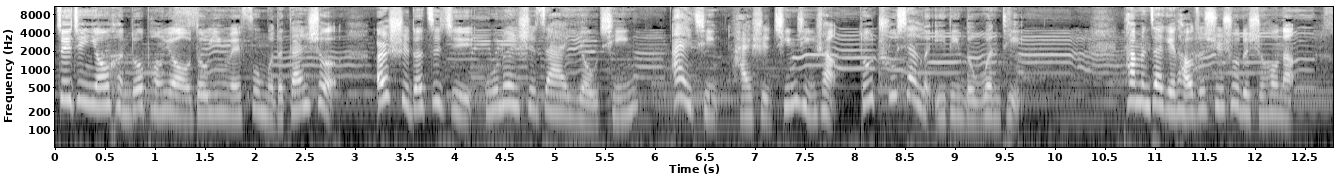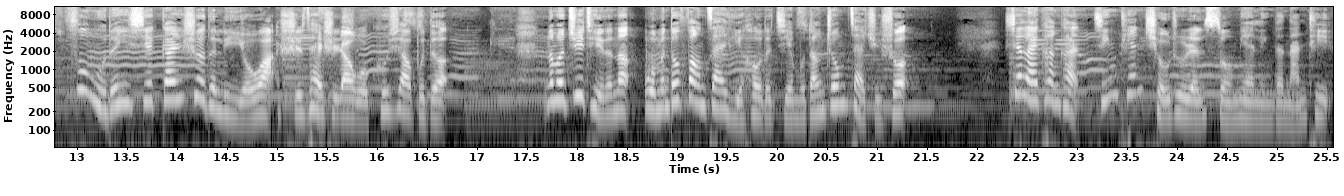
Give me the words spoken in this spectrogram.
最近有很多朋友都因为父母的干涉，而使得自己无论是在友情、爱情还是亲情上都出现了一定的问题。他们在给桃子叙述的时候呢。父母的一些干涉的理由啊，实在是让我哭笑不得。那么具体的呢，我们都放在以后的节目当中再去说。先来看看今天求助人所面临的难题。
